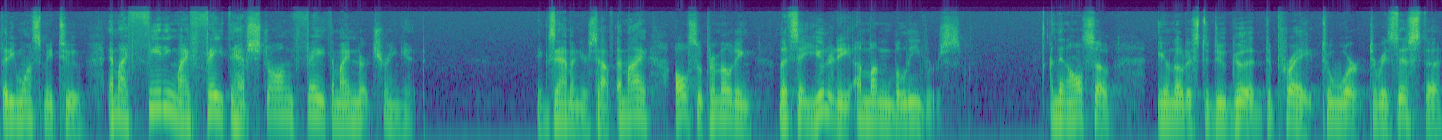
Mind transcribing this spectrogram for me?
that He wants me to? Am I feeding my faith to have strong faith? Am I nurturing it? Examine yourself. Am I also promoting, let's say, unity among believers? And then also, you'll notice to do good, to pray, to work, to resist the,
